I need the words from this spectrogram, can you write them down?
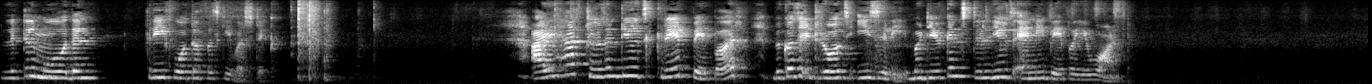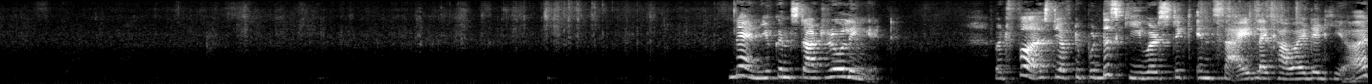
little more than three fourth of a skewer stick. I have chosen to use crepe paper because it rolls easily but you can still use any paper you want. Then you can start rolling it. But first you have to put the skewer stick inside like how I did here.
